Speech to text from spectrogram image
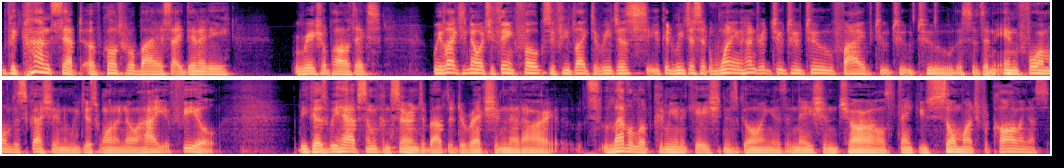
the concept of cultural bias, identity, racial politics? We'd like to know what you think, folks. If you'd like to reach us, you can reach us at 1 800 222 5222. This is an informal discussion. We just want to know how you feel because we have some concerns about the direction that our level of communication is going as a nation. Charles, thank you so much for calling us.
